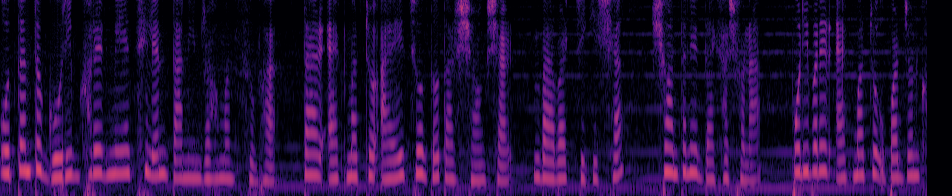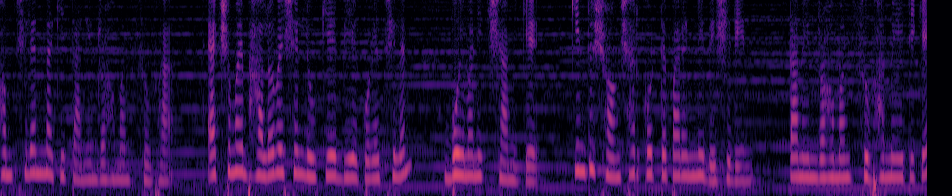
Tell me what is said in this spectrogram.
অত্যন্ত গরিব ঘরের মেয়ে ছিলেন তানিন রহমান সুভা। তার একমাত্র আয়ে চলত তার সংসার। বাবার চিকিৎসা, সন্তানের দেখাশোনা। পরিবারের একমাত্র উপার্জনক্ষম ছিলেন নাকি তানিন রহমান সুভা। একসময় ভালোবেসে লুকিয়ে বিয়ে করেছিলেন বৈমানিক স্বামীকে, কিন্তু সংসার করতে পারেননি বেশি দিন। তানিন রহমান সুভা মেয়েটিকে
